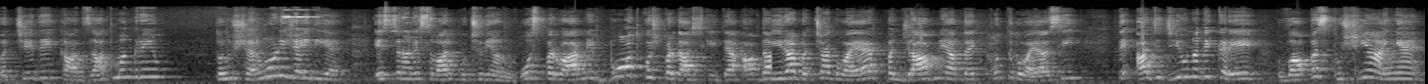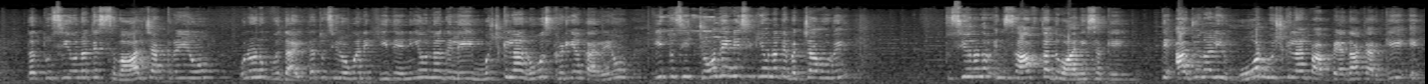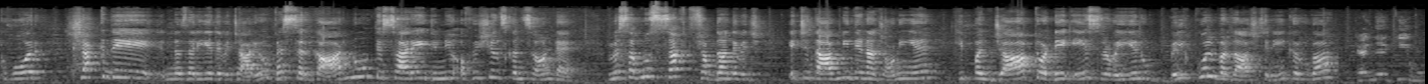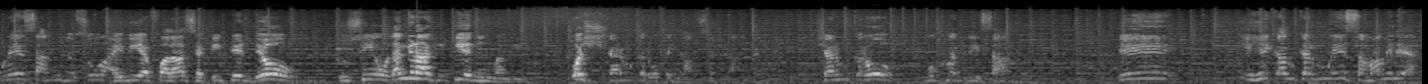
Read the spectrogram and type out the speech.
ਬੱਚੇ ਦੇ ਕਾਗਜ਼ਾਤ ਮੰਗ ਰਹੇ ਹੋ? ਤੁਹਾਨੂੰ ਸ਼ਰਮ ਹੋਣੀ ਚਾਹੀਦੀ ਹੈ ਇਸ ਤਰ੍ਹਾਂ ਦੇ ਸਵਾਲ ਪੁੱਛਦਿਆਂ ਨੂੰ। ਉਸ ਪਰਿਵਾਰ ਨੇ ਬਹੁਤ ਕੁਝ ਬਰਦਾਸ਼ਤ ਕੀਤਾ। ਆਪਦਾ ਹੀਰਾ ਬੱਚਾ ਗਵਾਇਆ ਪੰਜਾਬ ਨੇ ਆਪਦਾ ਇੱਕ ਪੁੱਤ ਗਵਾਇਆ ਸੀ। ਤੇ ਅੱਜ ਜੀ ਉਹਨਾਂ ਦੇ ਘਰੇ ਵਾਪਸ ਖੁਸ਼ੀਆਂ ਆਈਆਂ ਤਾਂ ਤੁਸੀਂ ਉਹਨਾਂ ਤੇ ਸਵਾਲ ਚੱਕ ਰਹੇ ਹੋ? ਉਹਨਾਂ ਨੂੰ ਵਧਾਈ ਤਾਂ ਤੁਸੀਂ ਲੋਕਾਂ ਨੇ ਕੀ ਦੇਣੀ ਹੈ? ਉਹਨਾਂ ਦੇ ਲਈ ਮੁਸ਼ਕਿਲਾਂ ਰੋਜ਼ ਖੜੀਆਂ ਕਰ ਰਹੇ ਹੋ? ਕੀ ਤੁਸੀਂ ਚਾਹੁੰਦੇ ਨਹੀਂ ਸੀ ਕਿ ਉਹਨਾਂ ਦੇ ਬੱਚਾ ਹੋਵੇ? ਤੁਸੀਂ ਉਹਨਾਂ ਨੂੰ ਇਨਸਾਫ ਤਾਂ ਦਵਾ ਨਹੀਂ ਸਕੇ। ਤੇ ਅੱਜ ਉਹਨਾਂ ਲਈ ਹੋਰ ਮੁਸ਼ਕਲਾਂ ਪਾ- ਪੈਦਾ ਕਰਕੇ ਇੱਕ ਹੋਰ ਸ਼ੱਕ ਦੇ ਨਜ਼ਰੀਏ ਦੇ ਵਿੱਚ ਆ ਰਹੇ ਹੋ। ਮੈਂ ਸਰਕਾਰ ਨੂੰ ਤੇ ਸਾਰੇ ਜਿੰਨੇ ਅਫੀਸ਼ੀਅਲਸ ਕੰਸਰਨਡ ਹੈ, ਮੈਂ ਸਭ ਨੂੰ ਸਖਤ ਸ਼ਬਦਾਂ ਦੇ ਵਿੱਚ ਇਹ ਚੇਤਾਵਨੀ ਦੇਣਾ ਚਾਹੁੰਦੀ ਹੈ ਕਿ ਪੰਜਾਬ ਤੁਹਾਡੇ ਇਸ ਰਵੱਈਏ ਨੂੰ ਬਿਲਕੁਲ ਬਰਦਾਸ਼ਤ ਨਹੀਂ ਕਰੂਗਾ। ਕਹਿੰਦੇ ਕਿ ਹੁਣੇ ਸਾਨੂੰ ਦੱਸੋ ਆਈਵੀਐਫ ਵਾਲਾ ਸਰਟੀਫਿਕੇਟ ਦਿਓ। ਤੁਸੀਂ ਉਲੰਘਣਾ ਕੀਤੀ ਹੈ ਨਿਯਮਾਂ ਦੀ ਉਹ ਸ਼ਰਮ ਕਰੋ ਪੰਜਾਬ ਸਰਕਾਰ ਸ਼ਰਮ ਕਰੋ ਮੁੱਖ ਮੰਤਰੀ ਸਾਹਿਬ। ਇਹ ਇਹ ਕੰਮ ਕਰਨ ਨੂੰ ਇਹ ਸਮਾਂ ਮਿਲਿਆ।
